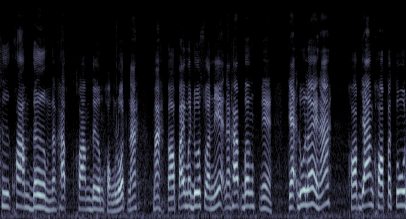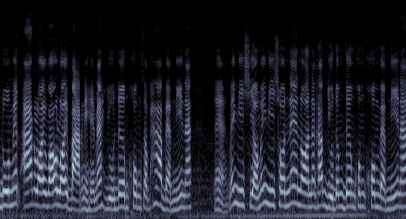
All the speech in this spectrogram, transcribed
คือความเดิมนะครับ ความเดิมของรถนะ มาต่อไปมาดูส่วนนี้นะครับเบิ้งนี่แกะดูเลยนะ ขอบยางขอบประตูดูเม็ดอาร์ครอยเว้ารอยบากนี่เห็นไหมอยู่เดิมคงสภาพแบบนี้นะไม่มีเฉียวไม่มีชนแน่นอนนะครับ อยู่เดิมๆคมๆแบบนี้นะ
